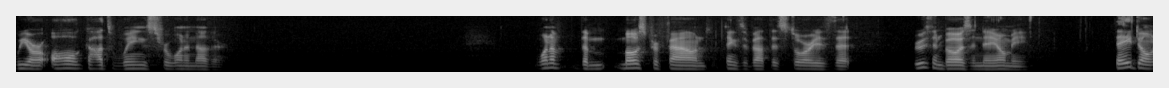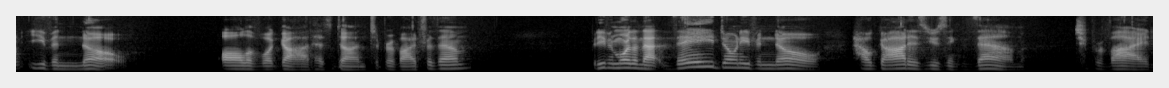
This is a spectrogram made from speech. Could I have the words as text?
we are all God's wings for one another one of the most profound things about this story is that Ruth and Boaz and Naomi, they don't even know all of what God has done to provide for them. But even more than that, they don't even know how God is using them to provide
